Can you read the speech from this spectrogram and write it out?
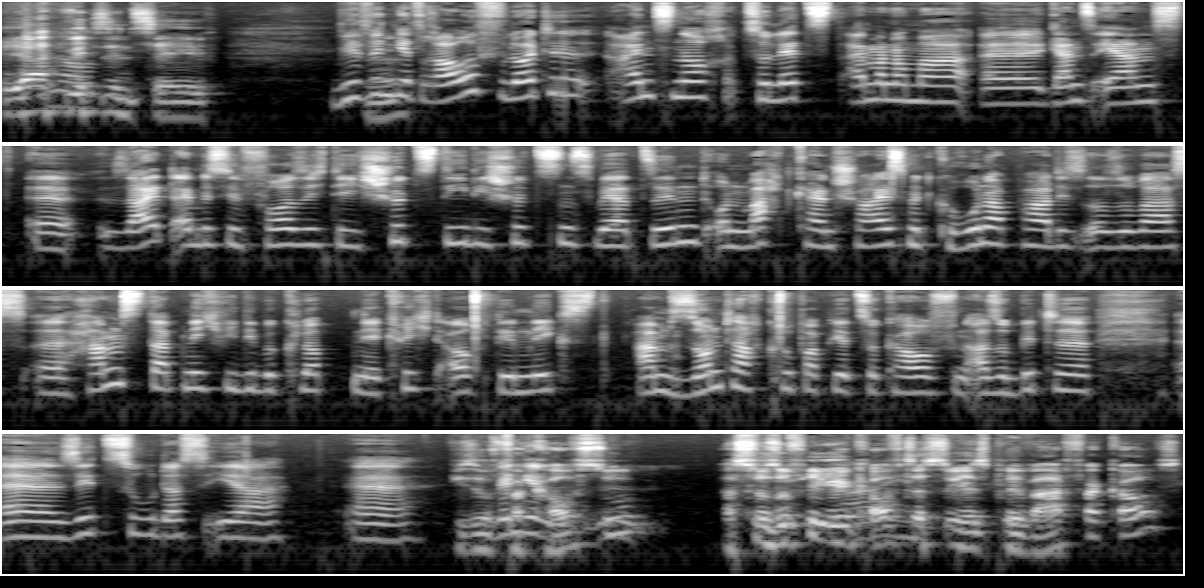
ja, Genau. wir sind safe. Wir sind jetzt raus. Leute, eins noch zuletzt, einmal nochmal äh, ganz ernst. Äh, seid ein bisschen vorsichtig, schützt die, die schützenswert sind und macht keinen Scheiß mit Corona-Partys oder sowas. Äh, hamstert nicht wie die Bekloppten. Ihr kriegt auch demnächst am Sonntag Klopapier zu kaufen. Also bitte äh, seht zu, dass ihr... Äh, Wieso wenn ihr- verkaufst du? Hast du so viel gekauft, Nein. dass du jetzt privat verkaufst?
